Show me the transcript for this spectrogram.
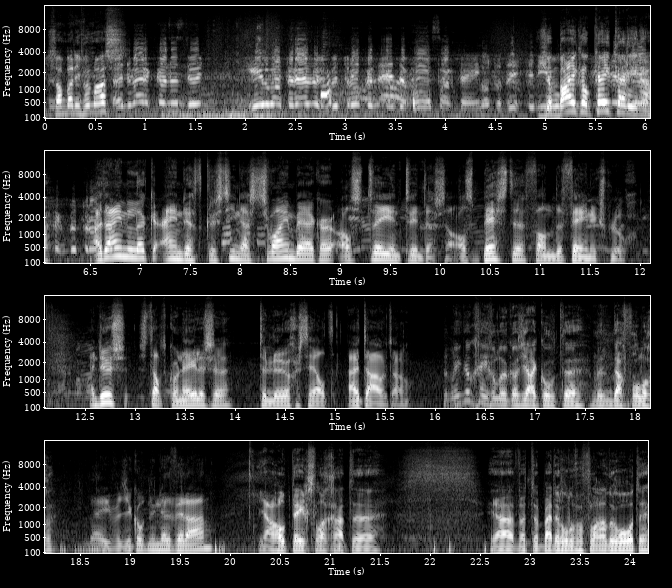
Somebody from us. Hun werk kunnen doen. Heel wat renners betrokken in de valpartij. Is je bike oké, okay, Carina? Uiteindelijk eindigt Christina Schweinberger als 22e, als beste van de Phoenix-ploeg. En dus stapt Cornelissen teleurgesteld uit de auto. Dat brengt ook geen geluk als jij komt uh, met een dag volgen. Nee, want je komt nu net weer aan. Ja, een hoop tegenslag gaat. Uh, ja, wat bij de Ronde van Vlaanderen hoort. Hè.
